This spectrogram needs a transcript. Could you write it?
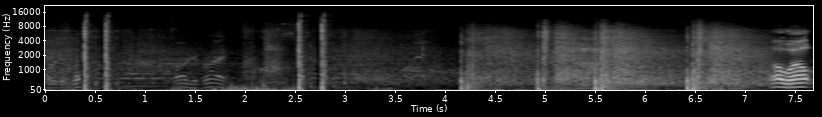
Target left. Target right. Oh well.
